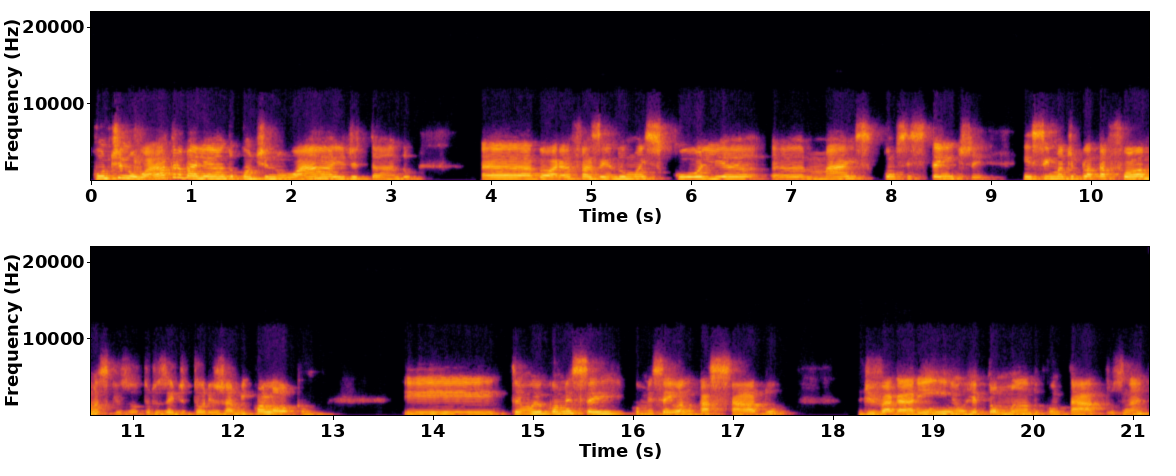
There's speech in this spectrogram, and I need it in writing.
continuar trabalhando, continuar editando, uh, agora fazendo uma escolha uh, mais consistente em cima de plataformas que os outros editores já me colocam. E então eu comecei, comecei o ano passado, devagarinho, retomando contatos, né?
